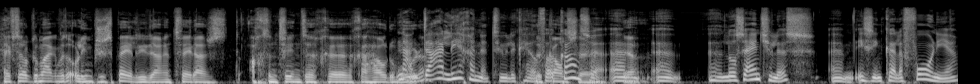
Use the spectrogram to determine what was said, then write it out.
Heeft het ook te maken met de Olympische Spelen die daar in 2028 uh, gehouden worden? Nou, daar liggen natuurlijk heel de veel kansen. kansen. Um, ja. Los Angeles is in Californië.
